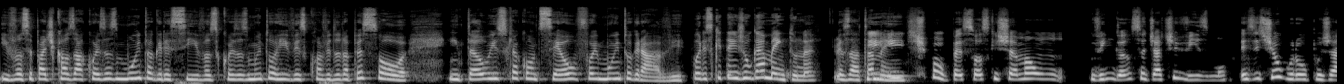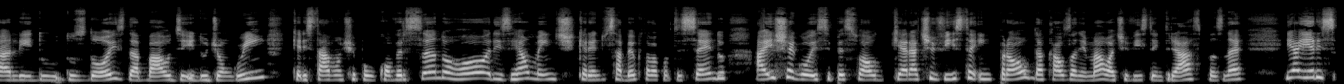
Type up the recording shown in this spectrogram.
e você pode causar coisas muito agressivas, coisas muito horríveis com a vida da pessoa. Então, isso que aconteceu foi muito grave. Por isso que tem julgamento, né? Exatamente. E, e tipo, pessoas que chamam vingança de ativismo. Existia o grupo já ali do, dos dois, da Baldi e do John Green, que eles estavam, tipo, conversando horrores, realmente querendo saber o que estava acontecendo. Aí chegou esse pessoal que era ativista em prol da causa animal, ativista entre aspas, né? E aí eles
